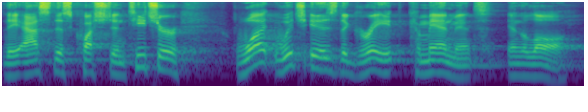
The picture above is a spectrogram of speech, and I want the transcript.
they asked this question Teacher, what, which is the great commandment in the law?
